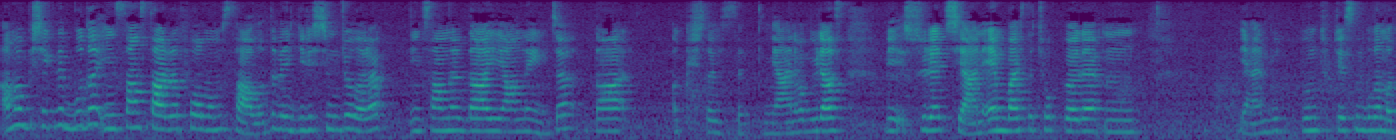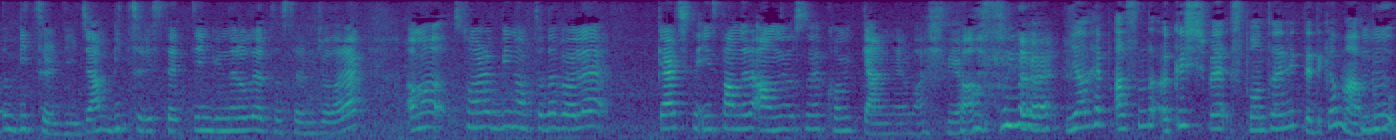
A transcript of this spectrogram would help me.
ama bir şekilde bu da insan sarrafı olmamı sağladı ve girişimci olarak insanları daha iyi anlayınca daha akışta hissettim. Yani bu biraz bir süreç yani. En başta çok böyle hmm, yani bu, bunun Türkçesini bulamadım. Bitter diyeceğim. Bitter hissettiğin günler oluyor tasarımcı olarak. Ama sonra bir noktada böyle gerçekten insanları anlıyorsun ve komik gelmeye başlıyor aslında böyle. Ya hep aslında akış ve spontanelik dedik ama Hı hı. bu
